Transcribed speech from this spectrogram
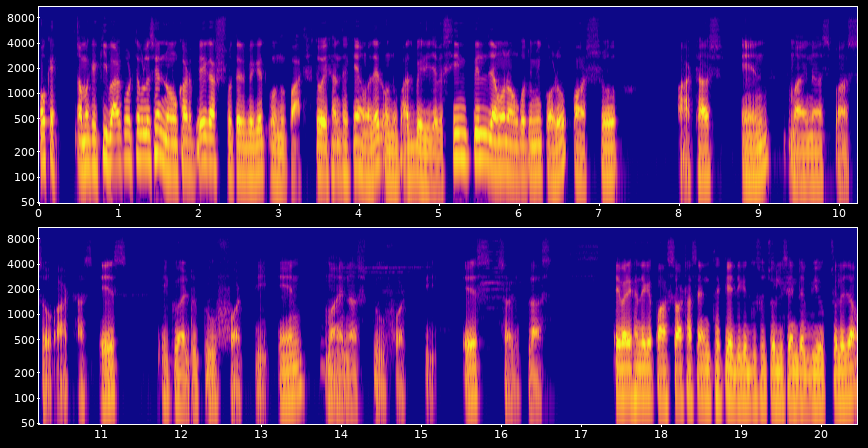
ওকে আমাকে কি বার করতে বলেছে? নৌকার বেগ আর স্রোতের বেগের অনুপাত। তো এখান থেকে আমাদের অনুপাত বেরিয়ে যাবে। সিম্পল যেমন অঙ্ক তুমি করো, পাঁচশো আঠাশ এন মাইনাস পাঁচশো আঠাশ S equal to two forty N minus two forty S sorry plus এবার এখান থেকে পাঁচশো আঠাশ এন থেকে এদিকে দুশো চল্লিশ এনটা বিয়োগ চলে যাও।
